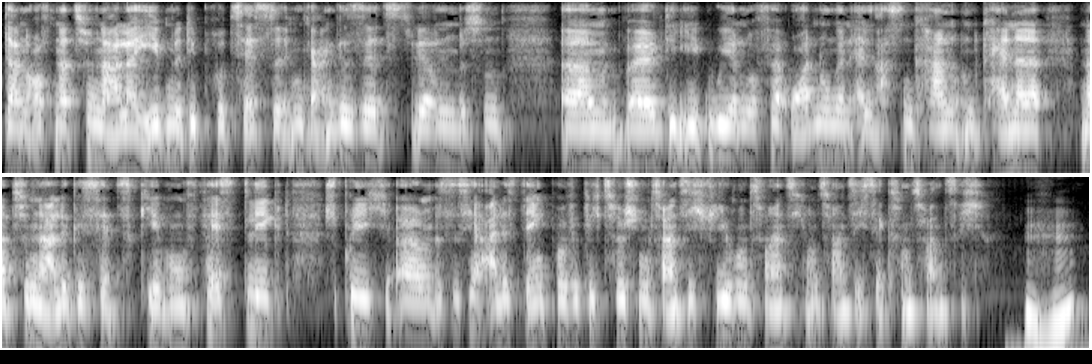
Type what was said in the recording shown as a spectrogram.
dann auf nationaler Ebene die Prozesse in Gang gesetzt werden müssen, ähm, weil die EU ja nur Verordnungen erlassen kann und keine nationale Gesetzgebung festlegt. Sprich, ähm, es ist ja alles denkbar wirklich zwischen 2024 und 2026. Mhm.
